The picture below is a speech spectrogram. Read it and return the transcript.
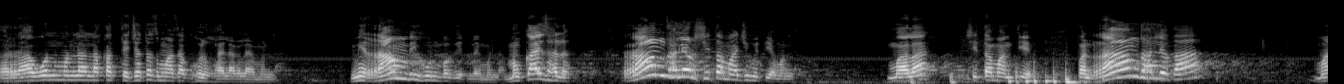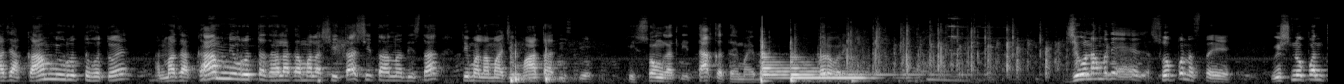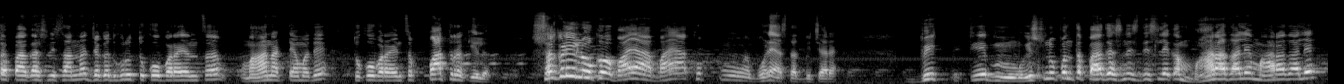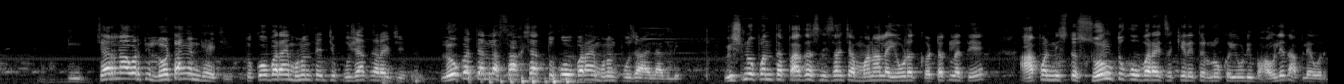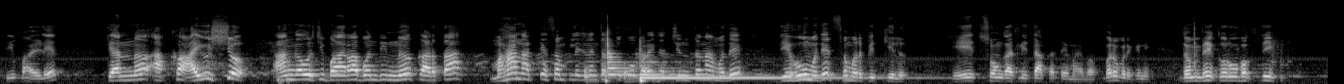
रावण म्हणला लका त्याच्यातच माझा घोळ व्हायला लागलाय म्हणला. मी राम बी होऊन बघितलंय म्हणला. मग काय झालं? राम झाल्यावर सीता माझी होती म्हणला. मला सीता मानतीये. पण राम झालं का माझा काम निवृत्त होतोय आणि माझा काम निवृत्त झाला का मला सीता सीता न दिसता ती मला माझी माता दिसते. ही सोंगातली ताकद आहे माय बरोबर आहे जीवनामध्ये सोपं नसतं हे. विष्णुपंत पागासनिसांना जगद्गुरु तुकोबरायांचं महानाट्यामध्ये तुकोबरायांचं पात्र केलं. सगळी लोक बाया बाया खूप भोळ्या असतात बिचाऱ्या. बी ते अं, विष्णुपंत दिसले का? महाराज आले महाराज आले. चरणावरती लोटांगण घ्यायची तुकोबराय म्हणून त्यांची पूजा करायची. लोक त्यांना साक्षात तुकोबराय म्हणून पूजायला लागली. विष्णुपंत पागसनिसांच्या मनाला एवढं खटकलं ते. आपण नुसतं सोंग तुकोबरायचं केले तर लोक एवढी भावलेत आपल्यावरती बाळलेत. त्यांना अख्खं आयुष्य अंगावरची बाराबंदी न काढता महानाट्य संपल्याच्या नंतर तुकोबरायच्या चिंतनामध्ये देहूमध्ये समर्पित केलं. हे सोंगातली ताकद आहे माय बाप बरोबर आहे की नाही? दंभे करू भक्ती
